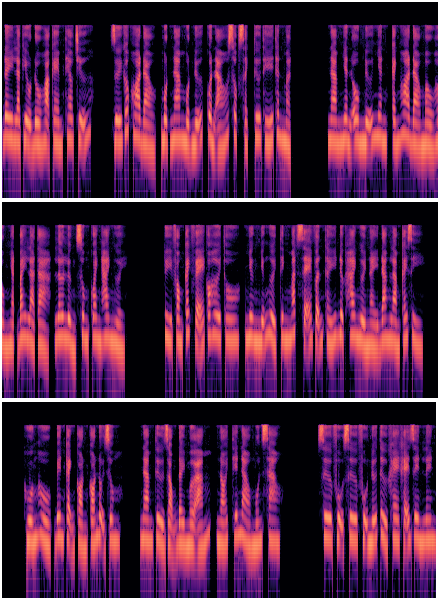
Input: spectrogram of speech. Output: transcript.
Đây là kiểu đồ họa kèm theo chữ. Dưới gốc hoa đào, một nam một nữ quần áo sộc sạch tư thế thân mật. Nam nhân ôm nữ nhân, cánh hoa đào màu hồng nhạt bay là tả, lơ lửng xung quanh hai người. Tuy phong cách vẽ có hơi thô, nhưng những người tinh mắt sẽ vẫn thấy được hai người này đang làm cái gì. Huống hồ, bên cạnh còn có nội dung. Nam tử giọng đầy mờ ám, nói thế nào muốn sao. Sư phụ sư phụ nữ tử khe khẽ rên lên,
